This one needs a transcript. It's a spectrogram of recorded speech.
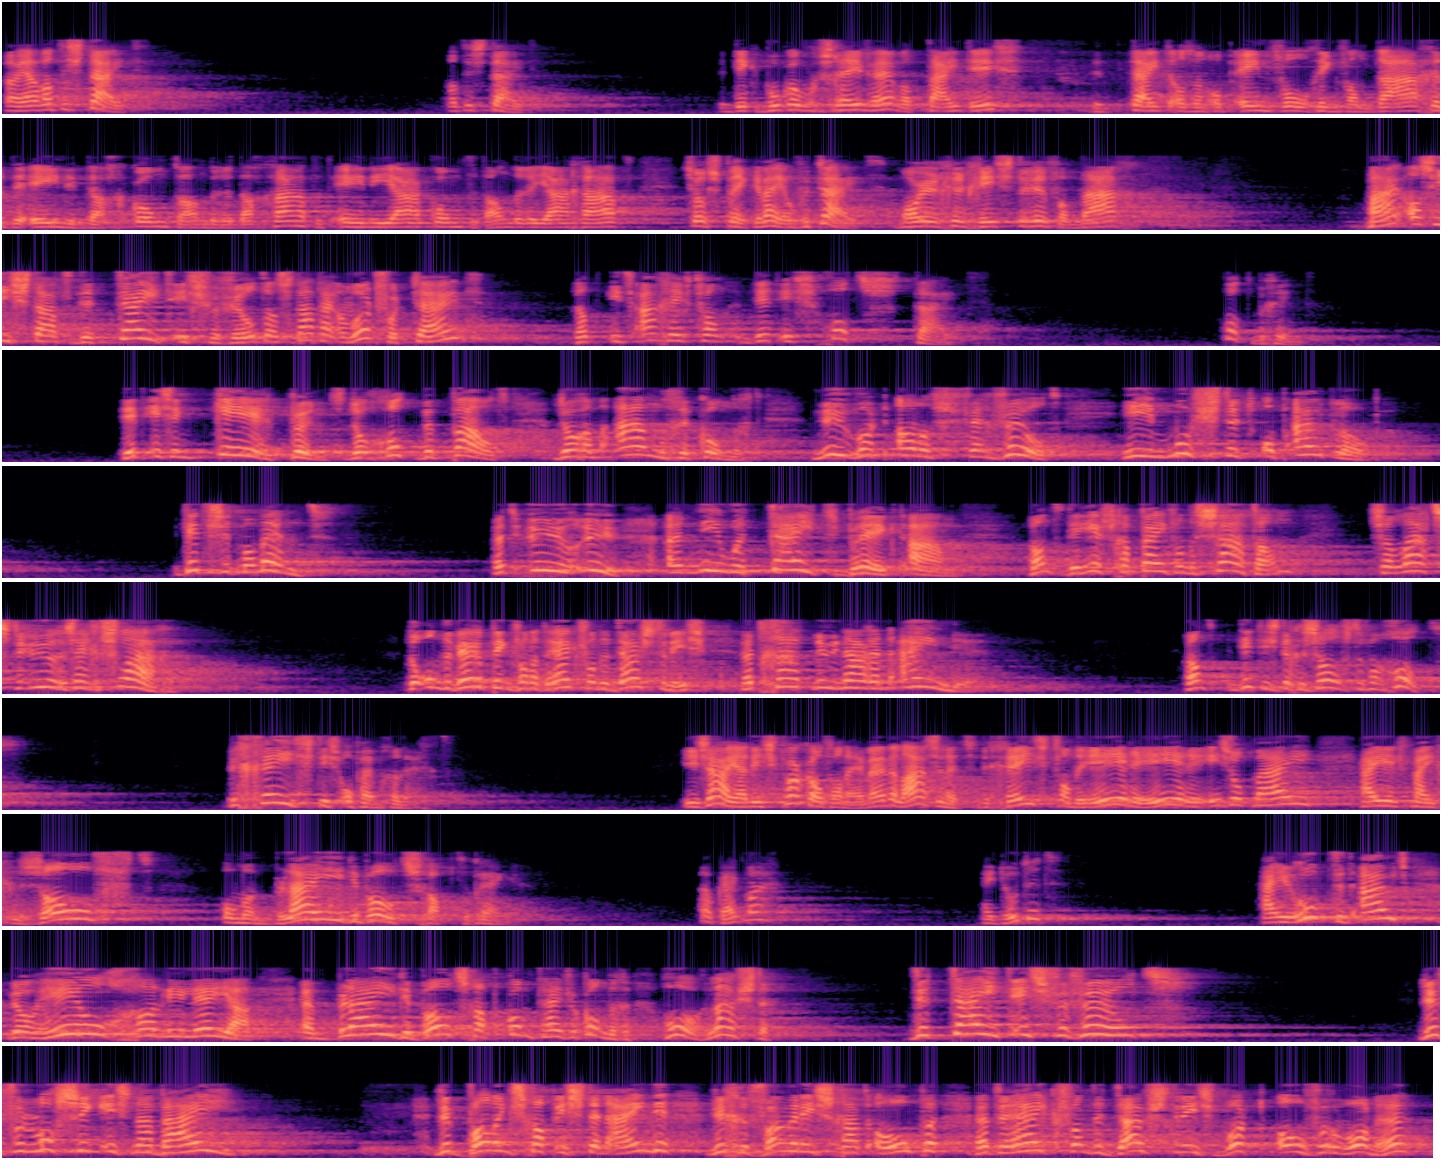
Nou ja, wat is tijd? Wat is tijd? Een dik boek over geschreven, hè, wat tijd is. De tijd als een opeenvolging van dagen. De ene dag komt, de andere dag gaat. Het ene jaar komt, het andere jaar gaat. Zo spreken wij over tijd. Morgen, gisteren, vandaag. Maar als hier staat de tijd is vervuld, dan staat daar een woord voor tijd dat iets aangeeft van dit is Gods tijd. God begint. Dit is een keerpunt, door God bepaald, door hem aangekondigd. Nu wordt alles vervuld. Hier moest het op uitlopen. Dit is het moment. Het uur u, een nieuwe tijd breekt aan. Want de heerschappij van de Satan, zijn laatste uren zijn geslagen. De onderwerping van het rijk van de duisternis, het gaat nu naar een einde. Want dit is de gezalfde van God. De geest is op hem gelegd. Jezaja die sprak al van hem, hè? we lazen het. De geest van de Heere, Heere is op mij. Hij heeft mij gezalfd om een blijde boodschap te brengen. Nou, kijk maar. Hij doet het. Hij roept het uit door heel Galilea. Een blijde boodschap komt hij verkondigen. Hoor, luister. De tijd is vervuld. De verlossing is nabij. De ballingschap is ten einde. De gevangenis gaat open. Het rijk van de duisternis wordt overwonnen.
